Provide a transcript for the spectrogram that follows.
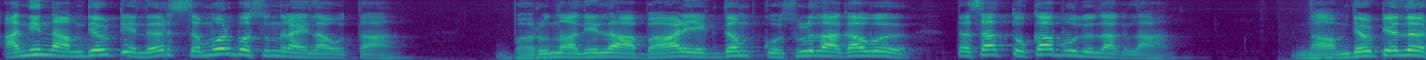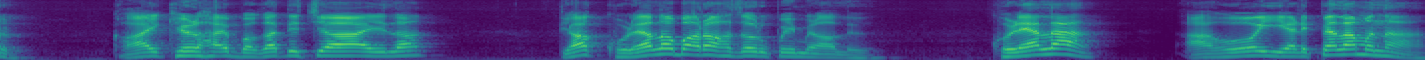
आणि नामदेव टेलर समोर बसून राहिला होता. भरून आलेलं आबाळ एकदम कोसळू लागावं तसा तुका बोलू लागला. नामदेव टेलर काय खेळ हाय बघा त्याच्या आईला. त्या खुळ्याला बारा हजार रुपये मिळालं. खुळ्याला? अहो येडप्याला म्हणा.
